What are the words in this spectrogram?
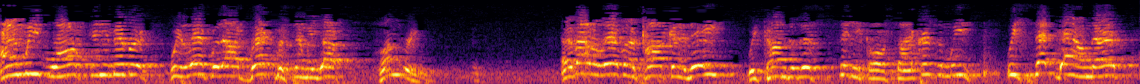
And we walked, and you remember, we left without breakfast and we got hungry. And about 11 o'clock in the day, we come to this city called Sychar, and we, we sat down there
